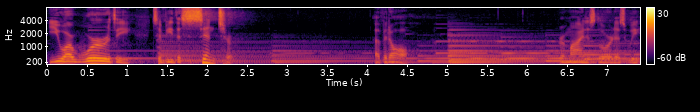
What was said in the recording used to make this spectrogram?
You are worthy to be the center of it all. Remind us, Lord, as we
